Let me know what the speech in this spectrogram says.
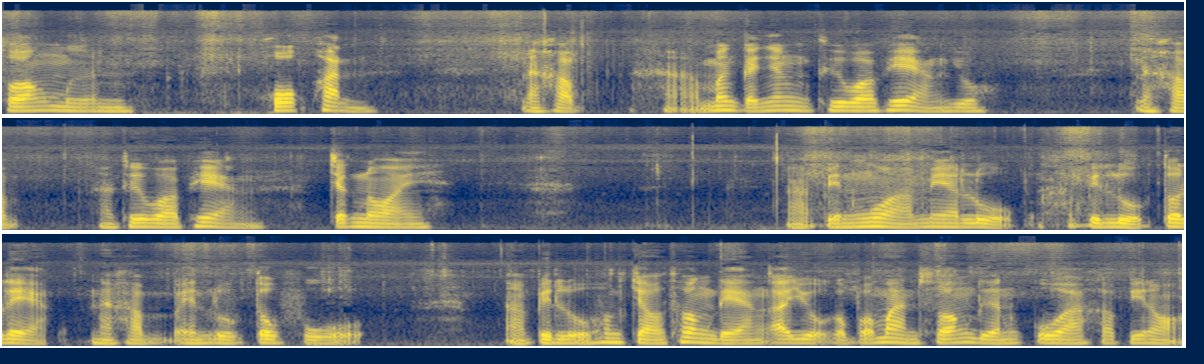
สองหมื่นหกพันนะครับมันก็ยังถือว่าแพงอยู่นะครับถือว่าแพงจักหน่อยอเป็นงัวแม่ลูกเป็นลูกตัวแรกนะครับ เป็นลูกตัวผู้เป็นลูกของเจ้าท่องแดงอายุก็ประมาณสองเดือนกว่าครับพี่น้อง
